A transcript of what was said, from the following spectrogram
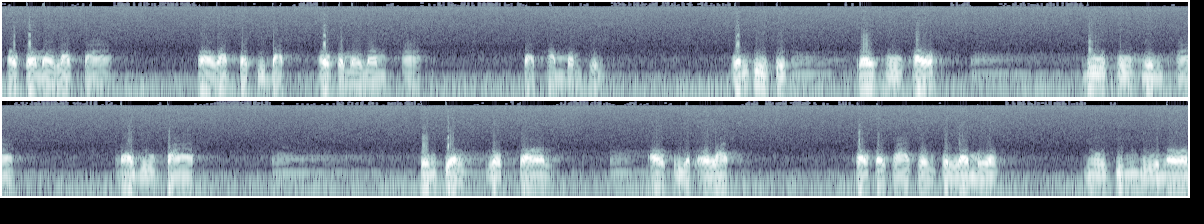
เขาก็ไม่รักษาข้อวัดปฏิบัติเขาก็ไม่นำพาแต่ทำบำเพ็ญผลที่สุดเลยถูกเขา ดูถูกนินทาว่าอยู่ป่า เป็นเกี่ยงหลบซ่อน เอาเปรียบเอารัดของประชาชนคนละเมือง อยู่กินอยู่นอน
